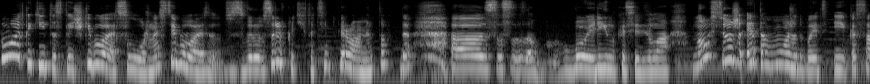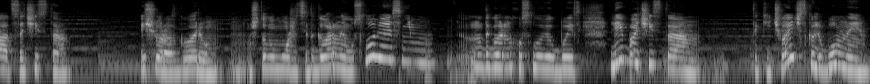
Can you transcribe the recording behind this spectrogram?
Бывают какие-то стычки, бывают сложности, бывает взрыв, каких-то темпераментов, да, э, с, с, бой, ринг, все дела. Но все же это может быть и касаться чисто еще раз говорю, что вы можете договорные условия с ним на договорных условиях быть, либо чисто такие человеческо-любовные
